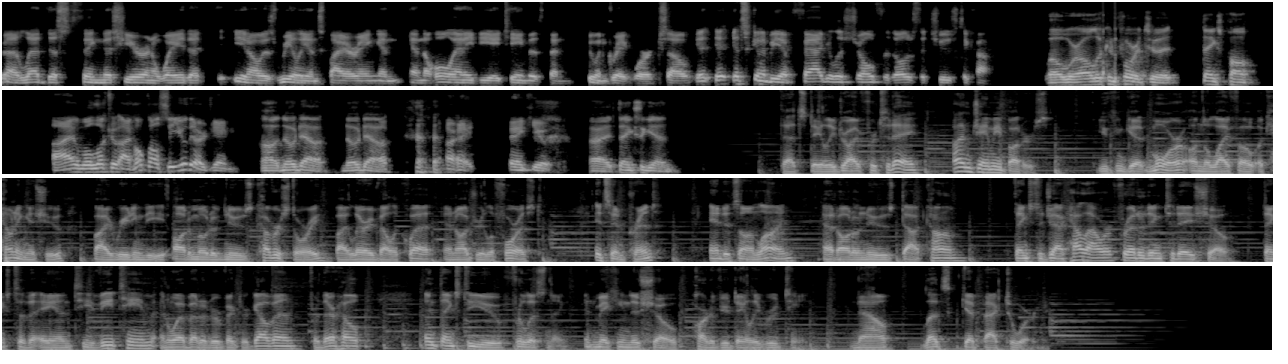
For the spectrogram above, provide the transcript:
uh, led this thing this year in a way that you know is really inspiring, and and the whole NADA team has been doing great work. So it, it, it's going to be a fabulous show for those that choose to come. Well, we're all looking forward to it. Thanks, Paul. I will look. At, I hope I'll see you there, Jamie. Uh, no doubt, no doubt. all right. Thank you. All right. Thanks again. That's Daily Drive for today. I'm Jamie Butters. You can get more on the LIFO accounting issue by reading the Automotive News cover story by Larry Vellequette and Audrey LaForest. It's in print and it's online at autonews.com. Thanks to Jack Hallauer for editing today's show. Thanks to the ANTV team and web editor Victor Galvan for their help. And thanks to you for listening and making this show part of your daily routine. Now, let's get back to work.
